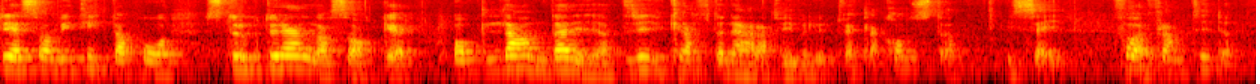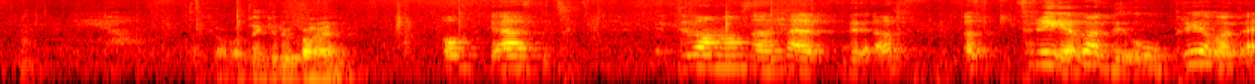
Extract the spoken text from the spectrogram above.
det som vi tittar på, strukturella saker och landar i att drivkraften är att vi vill utveckla konsten i sig för framtiden. Ja, vad tänker du Karin? Och att det var någonstans här, det, att, att pröva det oprövade.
